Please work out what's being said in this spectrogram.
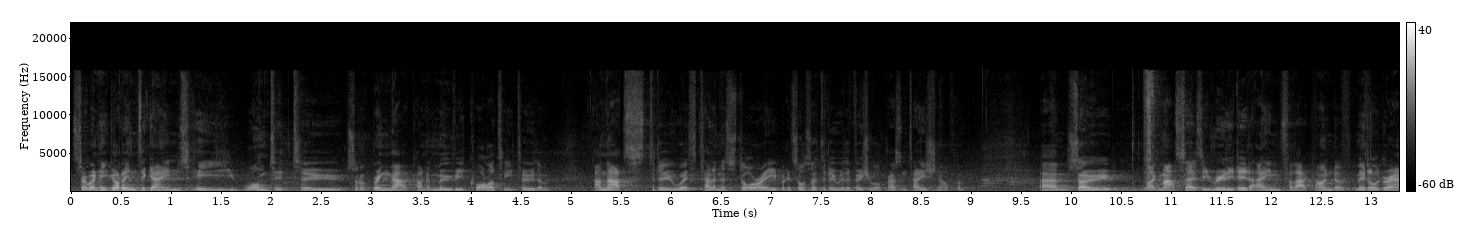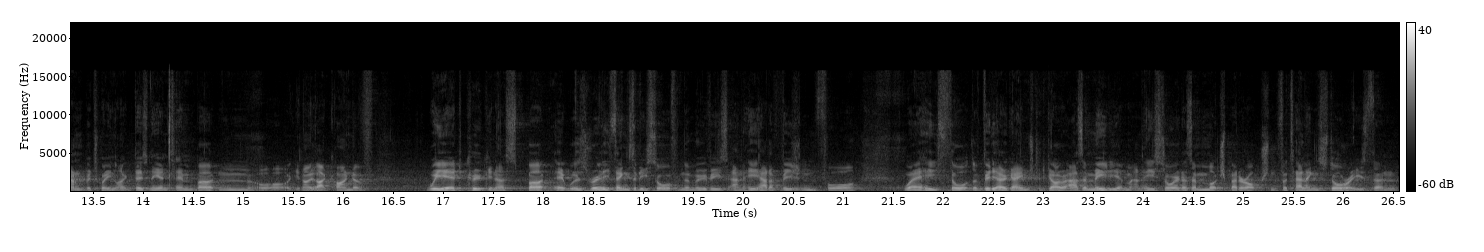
So when he got into games, he wanted to sort of bring that kind of movie quality to them. And that's to do with telling the story, but it's also to do with the visual presentation of them. Um, so, like Matt says, he really did aim for that kind of middle ground between like Disney and Tim Burton, or you know that kind of weird kookiness. But it was really things that he saw from the movies, and he had a vision for where he thought that video games could go as a medium, and he saw it as a much better option for telling stories than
